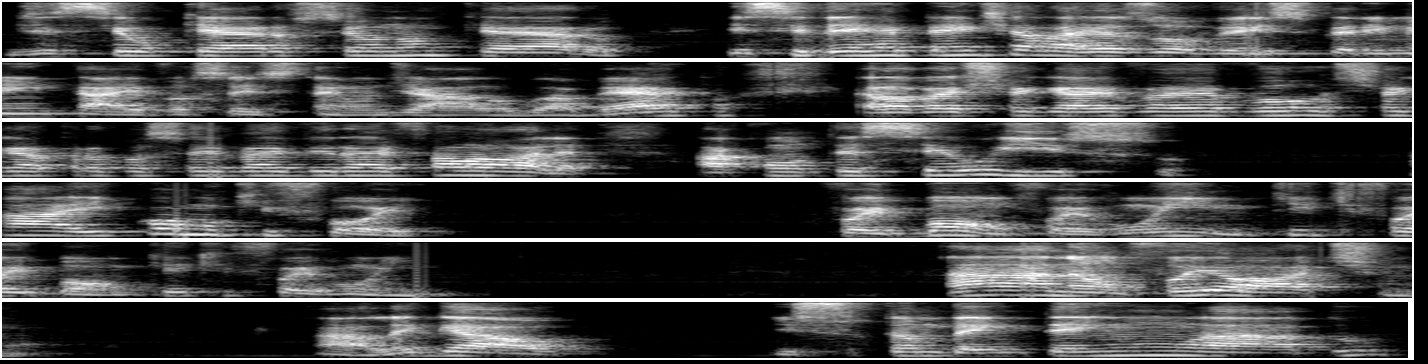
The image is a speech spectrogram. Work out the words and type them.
de se eu quero, se eu não quero. E se de repente ela resolver experimentar e vocês têm um diálogo aberto, ela vai chegar e vai vou chegar para você e vai virar e falar: olha, aconteceu isso. Ah, e como que foi? Foi bom? Foi ruim? O que, que foi bom? O que, que foi ruim? Ah, não, foi ótimo. Ah, legal. Isso também tem um lado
